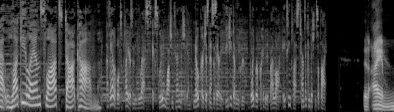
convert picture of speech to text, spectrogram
at LuckyLandSlots.com. Available to players in the U.S., excluding Washington and Michigan. No purchase necessary. VGW Group. Void where prohibited by law. 18 plus. Terms and conditions apply. That I am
